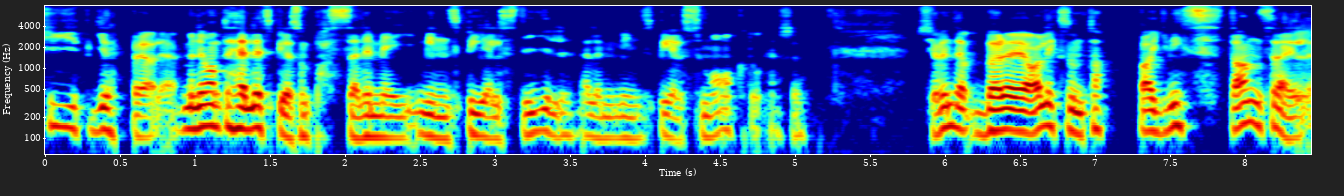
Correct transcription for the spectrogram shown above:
typ greppar jag det. Men det var inte heller ett spel som passade mig, min spelstil, eller min spelsmak då kanske. Så jag vet inte, börjar jag liksom tappa gnistan sådär?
